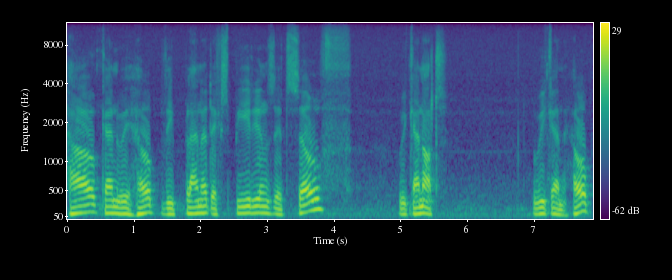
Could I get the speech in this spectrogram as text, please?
How can we help the planet experience itself? We cannot. We can help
